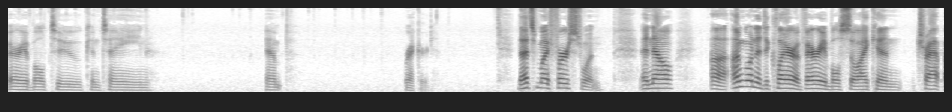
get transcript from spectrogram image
variable to contain emp record. That's my first one. And now uh, I'm going to declare a variable so I can trap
